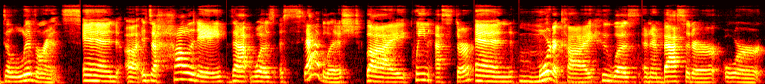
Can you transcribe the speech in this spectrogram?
deliverance. And uh, it's a holiday that was established by Queen Esther and Mordecai, who was an ambassador or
